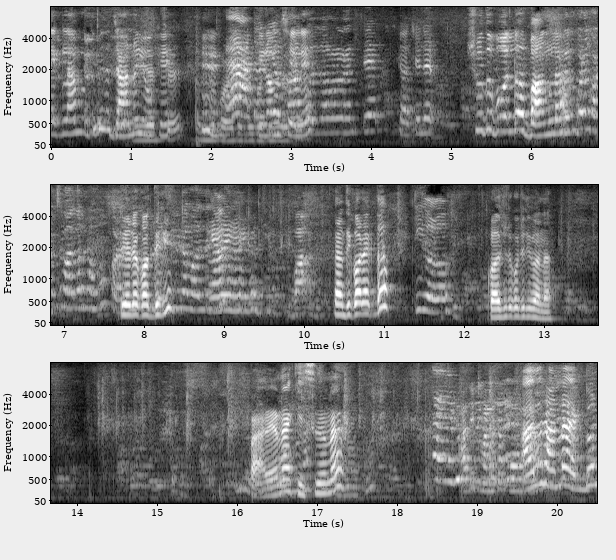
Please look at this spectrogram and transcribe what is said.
দেখলাম। তুমি তো জানোই ওকে। কিরম ছেলে? শুধু বলল বাংলা। তুই এটা কর দেখি। কেন তুই কর একটা। কড়াইশুটি কচুরি বানা পারে না কিছু না। আজ ঠান্ডা একদম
